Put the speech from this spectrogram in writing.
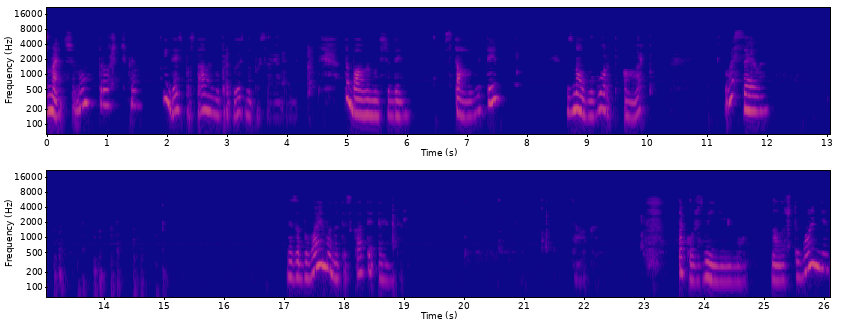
Зменшимо трошечки і десь поставимо приблизно посередині. Добавимо сюди ставити, знову WordArt, веселе. Не забуваємо натискати Enter. Так. Також змінюємо налаштування,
